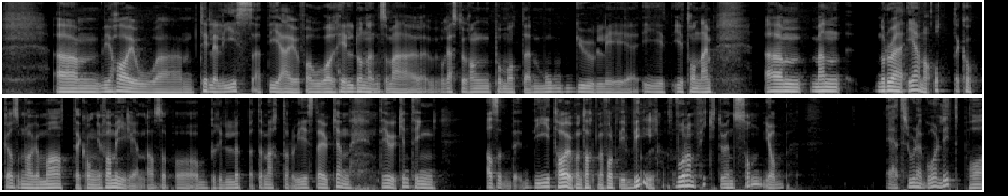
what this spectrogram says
Um, vi har jo um, til Elise, de er jo fra Roar Hildonen, som er restaurant på en måte mogul i, i, i Trondheim. Um, men når du er en av åtte kokker som lager mat til kongefamilien, altså på bryllupet til Märtha Louise, det er jo ikke en, det er jo ikke en ting Altså, de tar jo kontakt med folk de vil. Hvordan fikk du en sånn jobb? Jeg tror det går litt på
